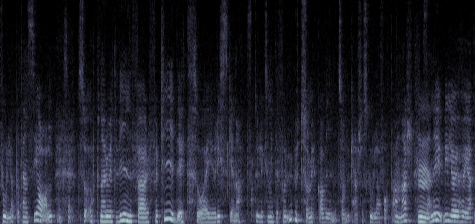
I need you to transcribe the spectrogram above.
fulla potential. exakt. Så öppnar du ett vin för för tidigt så är ju risken att du liksom inte får ut så mycket av vinet som du kanske skulle ha fått annars. Mm. Sen vill jag ju höja ett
